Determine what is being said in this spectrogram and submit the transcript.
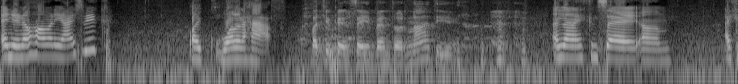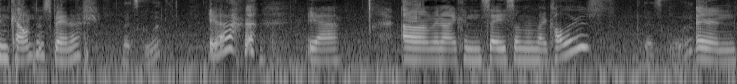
And you know how many I speak? Like one and a half. But you can say bentornati. And then I can say, um, I can count in Spanish. That's good. Yeah. yeah. Um, and I can say some of my colors. That's good. And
